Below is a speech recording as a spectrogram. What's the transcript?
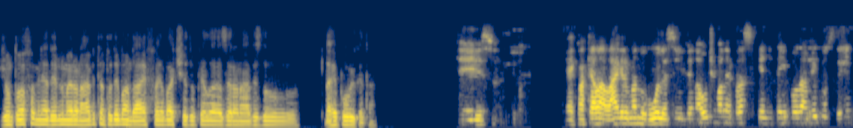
juntou a família dele numa aeronave, tentou debandar e foi abatido pelas aeronaves do, da República, tá? Isso. É com aquela lágrima no olho, assim, vendo a última lembrança que ele tem com os amigos dele.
